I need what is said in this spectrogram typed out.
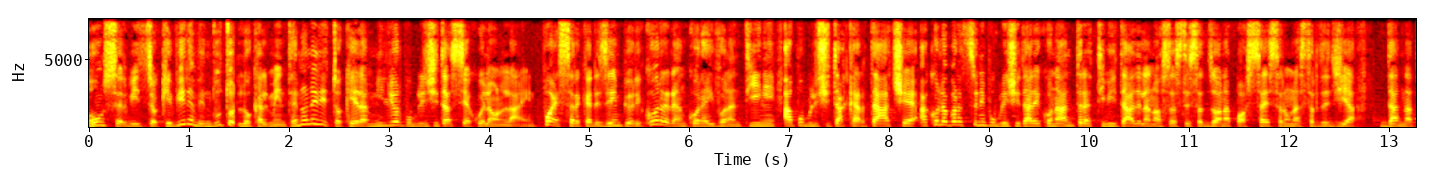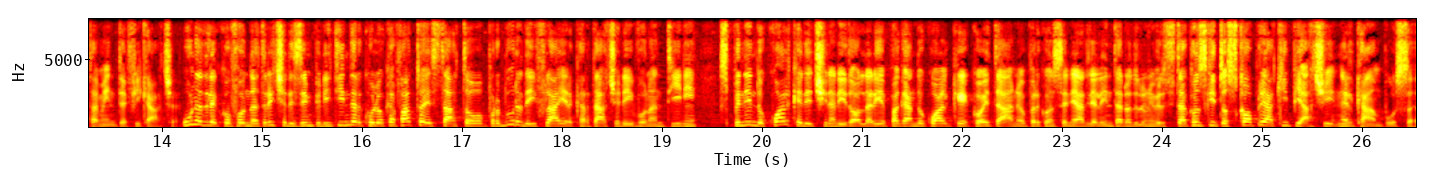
o un servizio che viene venduto localmente, non è detto che la miglior pubblicità sia quella online. Può essere che ad esempio ricorrere ancora ai volantini, a pubblicità cartacee, a collaborazioni pubblicitarie con altre attività della nostra stessa zona possa essere una strategia dannatamente efficace. Una delle cofondatrici ad esempio di Tinder quello che ha fatto è stato produrre dei flyer cartacei, dei volantini, spendendo qualche decina di dollari e pagando qualche coetaneo per consegnarli all'interno dell'università con scritto scopri a chi piaci nel campus.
